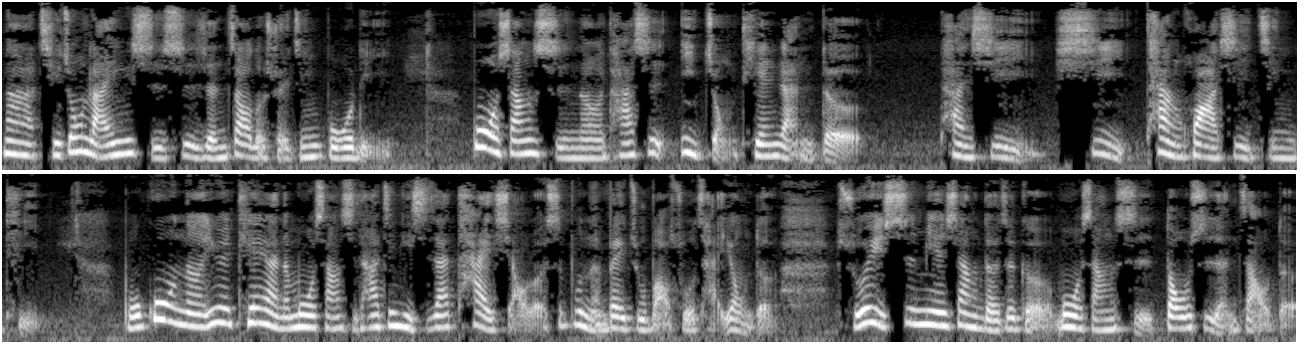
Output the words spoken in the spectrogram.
那其中莱茵石是人造的水晶玻璃，莫桑石呢，它是一种天然的碳系系碳化系晶体。不过呢，因为天然的莫桑石它晶体实在太小了，是不能被珠宝所采用的，所以市面上的这个莫桑石都是人造的。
